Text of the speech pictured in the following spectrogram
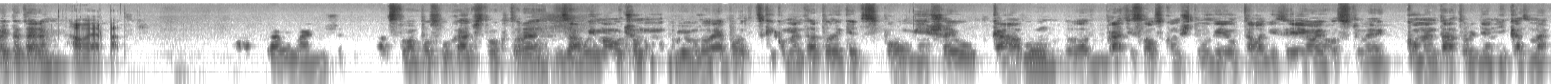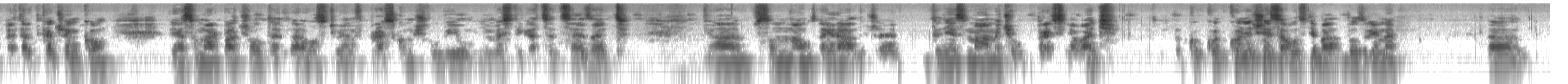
Ahoj Peter. Ahoj Arpad. Zdravím aj a poslucháčstvo, ktoré zaujíma, o čom modrujú aj politickí komentátori, keď spolu miešajú kávu. V bratislavskom štúdiu televízie jeho hostuje komentátor denníka sme Peter Tkačenko. Ja som Arpad Čoltes a hostujem v pražskom štúdiu Investigace.cz. A som naozaj rád, že dnes máme čo upresňovať. Konečne sa od teba dozvieme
